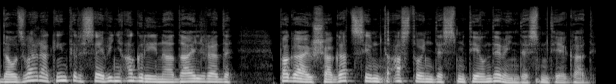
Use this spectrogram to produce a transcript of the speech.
daudz vairāk interesē viņa agrīnā daļrade, pagājušā gadsimta 80. un 90. gadi.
